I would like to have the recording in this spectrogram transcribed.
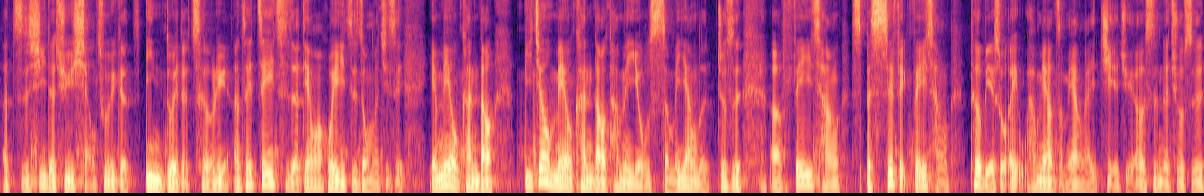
呃仔细的去想出一个应对的策略。那在这一次的电话会议之中呢，其实也没有看到。比较没有看到他们有什么样的，就是呃非常 specific、非常特别说，哎，他们要怎么样来解决，而是呢，就是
